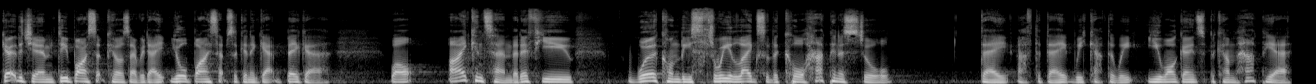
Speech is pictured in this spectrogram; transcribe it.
Go to the gym, do bicep curls every day, your biceps are going to get bigger. Well, I contend that if you work on these three legs of the core happiness stool day after day, week after week, you are going to become happier.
